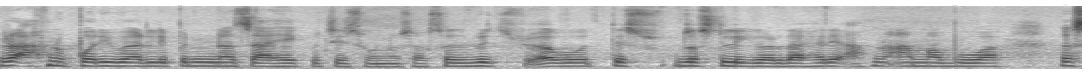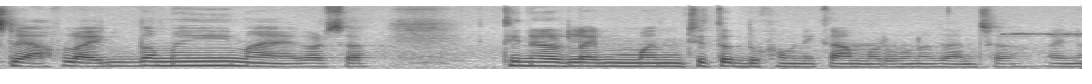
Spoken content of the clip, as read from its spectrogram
र आफ्नो परिवारले पनि नचाहेको चिज हुनसक्छ विच अब त्यस जसले गर्दाखेरि आफ्नो आमा बुवा जसले आफूलाई एकदमै माया गर्छ। तिनीहरूलाई मन चित्त दुखाउने कामहरू हुन जान्छ होइन?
